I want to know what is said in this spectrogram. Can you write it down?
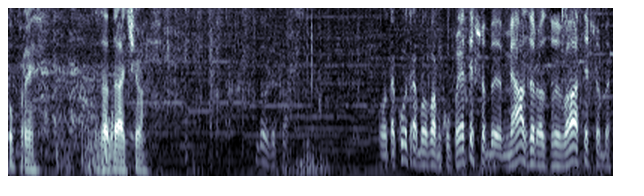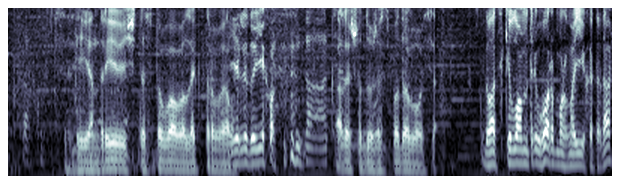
попри задачу. Отаку треба вам купити, щоб м'язи розвивати, щоб. Сергій Андрійович тестував електровел. Єлі доїхав. Каже, що дуже сподобався. 20 кілометрів гор можна їхати, так?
